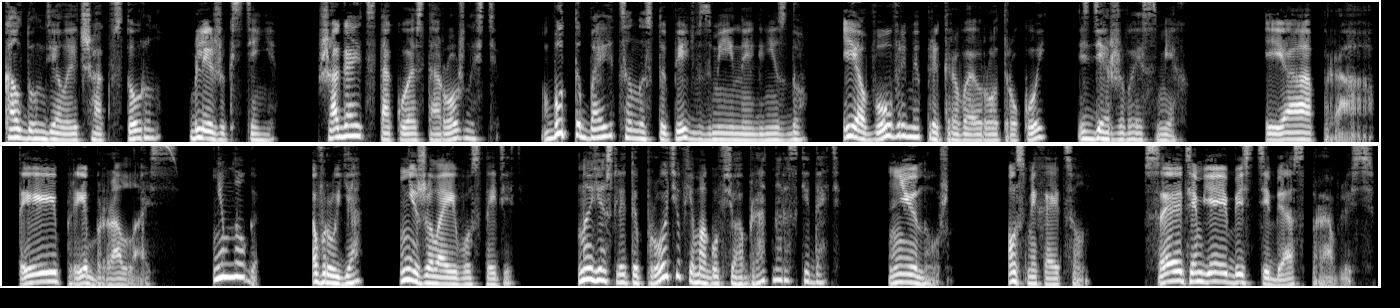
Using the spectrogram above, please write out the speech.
Колдун делает шаг в сторону, ближе к стене, шагает с такой осторожностью, будто боится наступить в змеиное гнездо, я вовремя прикрываю рот рукой, сдерживая смех. «Я прав, ты прибралась». «Немного», — вру я, не желая его стыдить. Но если ты против, я могу все обратно раскидать». «Не нужно», — усмехается он. «С этим я и без тебя справлюсь».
